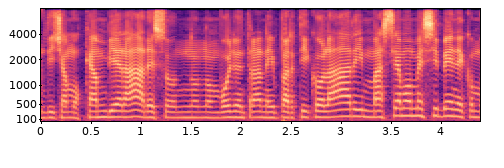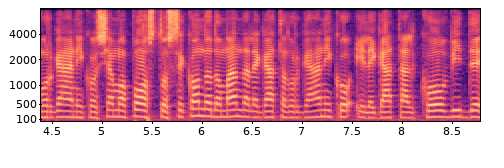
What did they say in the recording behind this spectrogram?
diciamo cambierà, adesso non, non, voglio entrare nei particolari, ma siamo messi bene come organico, siamo a posto. Seconda domanda legata all'organico e legata al Covid.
